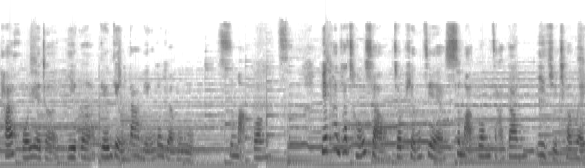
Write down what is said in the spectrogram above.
还活跃着一个鼎鼎大名的人物司马光。别看他从小就凭借司马光砸缸一举成为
